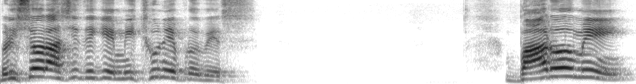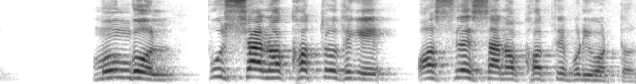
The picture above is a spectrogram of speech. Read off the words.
বৃষ রাশি থেকে মিথুনে প্রবেশ। বারো মে, মঙ্গল, পুষ্যা নক্ষত্র থেকে অশ্লেষা নক্ষত্রে পরিবর্তন।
